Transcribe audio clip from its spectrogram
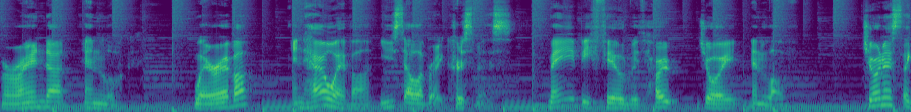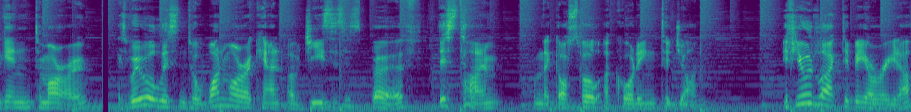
Miranda, and Luc. Wherever and however you celebrate Christmas, may it be filled with hope, joy, and love. Join us again tomorrow as we will listen to one more account of Jesus' birth, this time from the Gospel according to John. If you would like to be a reader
